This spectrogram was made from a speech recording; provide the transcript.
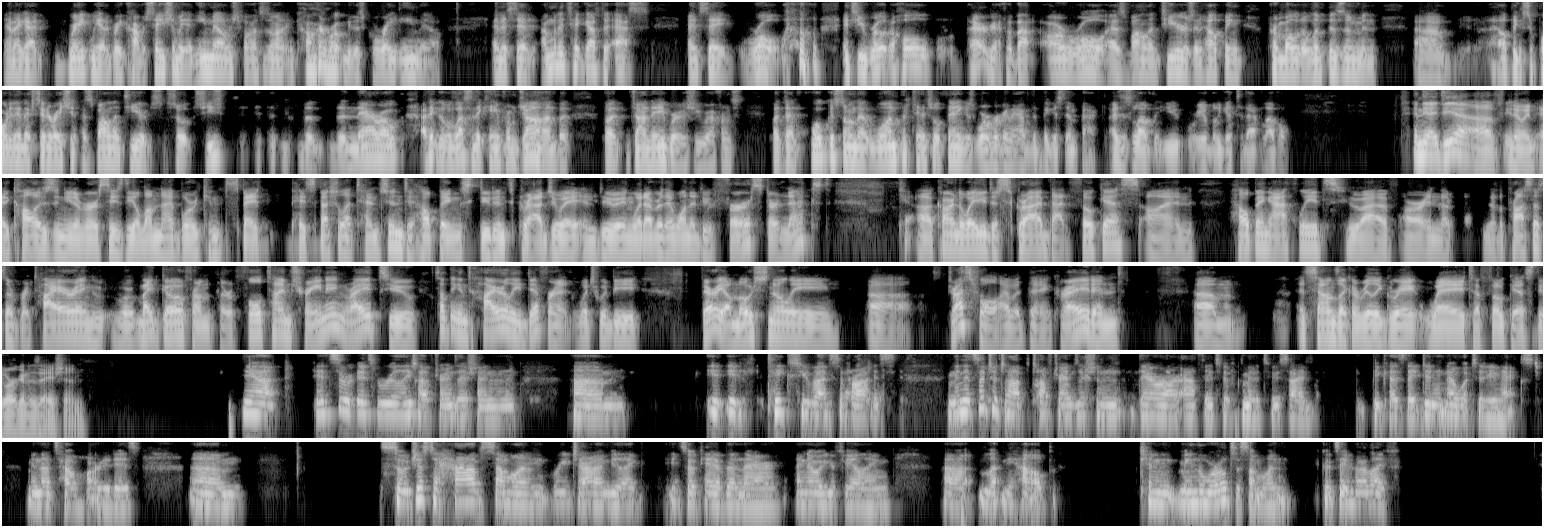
And I got great. We had a great conversation. We had email responses on it. And Karen wrote me this great email, and it said, "I'm going to take out the S and say role." and she wrote a whole paragraph about our role as volunteers in helping promote Olympism and um, helping supporting the next generation as volunteers. So she's the the narrow. I think the lesson that came from John, but but John Naber, as you referenced, but that focus on that one potential thing is where we're going to have the biggest impact. I just love that you were able to get to that level. And the idea of you know in, in colleges and universities, the alumni board can pay, pay special attention to helping students graduate and doing whatever they want to do first or next. Uh, Caryn, the way you describe that focus on helping athletes who have are in the you know, the process of retiring, who, who might go from sort of full time training, right, to something entirely different, which would be very emotionally uh, stressful, I would think, right? And um, it sounds like a really great way to focus the organization. Yeah, it's a it's a really tough transition. Um, it, it takes you by surprise. I mean, it's such a tough tough transition. There are athletes who have committed suicide because they didn't know what to do next. I mean, that's how hard it is. Um, so just to have someone reach out and be like, "It's okay, I've been there. I know what you're feeling. Uh, let me help," can mean the world to someone. It could save their life.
